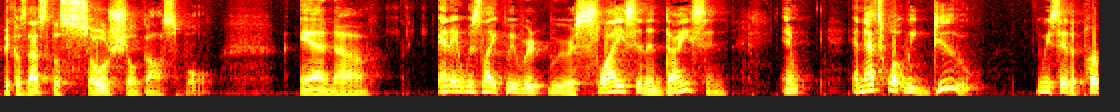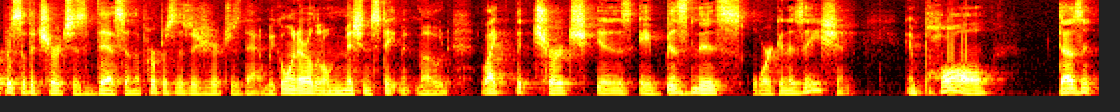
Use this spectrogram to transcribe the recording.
because that's the social gospel. And uh, and it was like we were we were slicing and dicing, and and that's what we do. We say the purpose of the church is this and the purpose of the church is that. And we go into our little mission statement mode, like the church is a business organization. And Paul doesn't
